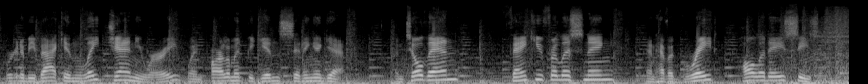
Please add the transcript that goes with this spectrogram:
We're going to be back in late January when Parliament begins sitting again. Until then, thank you for listening and have a great holiday season.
